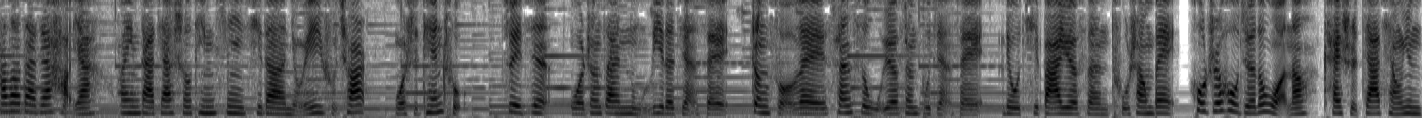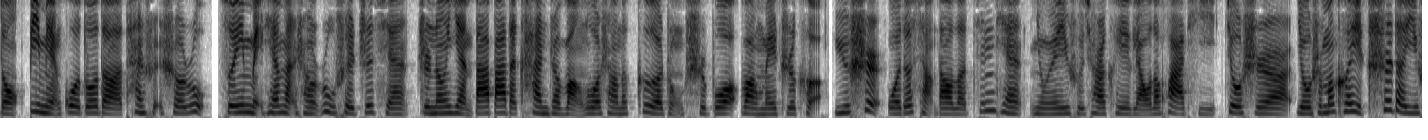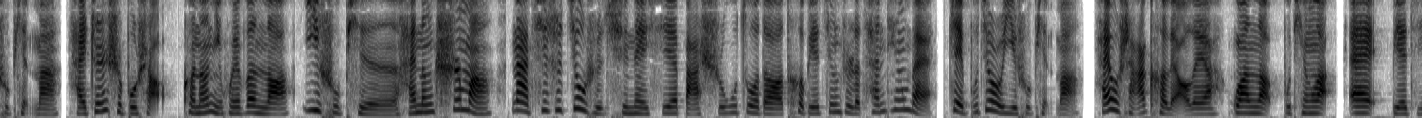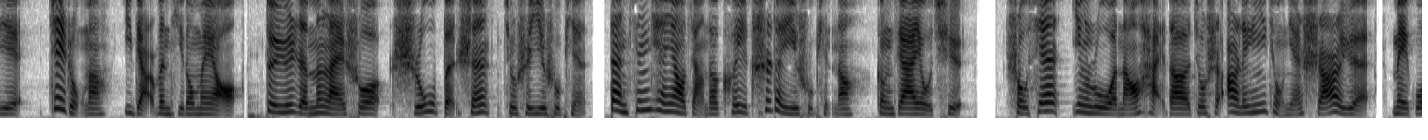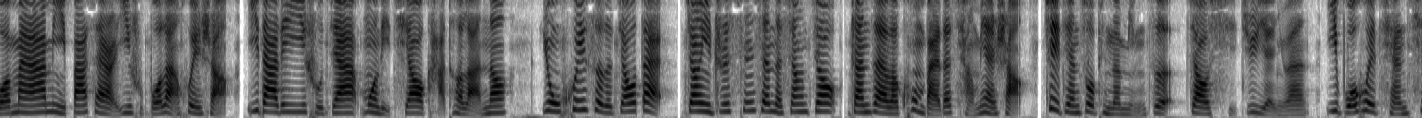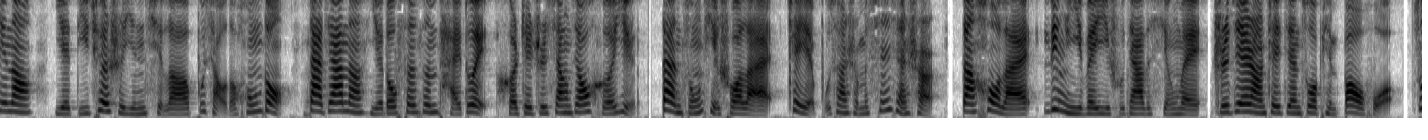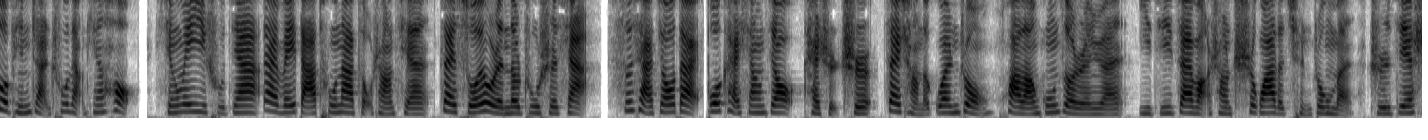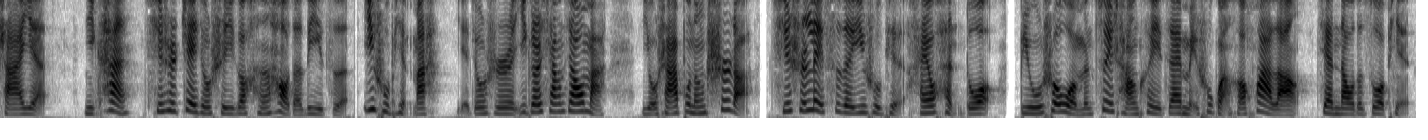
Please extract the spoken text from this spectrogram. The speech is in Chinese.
Hello，大家好呀！欢迎大家收听新一期的纽约艺术圈，我是天楚。最近我正在努力的减肥，正所谓三四五月份不减肥，六七八月份徒伤悲。后知后觉的我呢，开始加强运动，避免过多的碳水摄入，所以每天晚上入睡之前，只能眼巴巴地看着网络上的各种吃播，望梅止渴。于是我就想到了今天纽约艺术圈可以聊的话题，就是有什么可以吃的艺术品吗？还真是不少。可能你会问了，艺术品还能吃吗？那其实就是去那些把食物做的特别精致的餐厅呗，这不就是艺术品吗？还有啥可聊的呀？关了，不听了。哎，别急，这种呢一点问题都没有。对于人们来说，食物本身就是艺术品，但今天要讲的可以吃的艺术品呢，更加有趣。首先映入我脑海的就是二零一九年十二月。美国迈阿密巴塞尔艺术博览会上，意大利艺术家莫里奇奥·卡特兰呢，用灰色的胶带将一只新鲜的香蕉粘在了空白的墙面上。这件作品的名字叫《喜剧演员》。艺博会前期呢，也的确是引起了不小的轰动，大家呢也都纷纷排队和这只香蕉合影。但总体说来，这也不算什么新鲜事儿。但后来，另一位艺术家的行为直接让这件作品爆火。作品展出两天后，行为艺术家戴维达图纳走上前，在所有人的注视下撕下胶带，剥开香蕉，开始吃。在场的观众、画廊工作人员以及在网上吃瓜的群众们直接傻眼。你看，其实这就是一个很好的例子。艺术品嘛，也就是一根香蕉嘛，有啥不能吃的？其实类似的艺术品还有很多，比如说我们最常可以在美术馆和画廊见到的作品。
